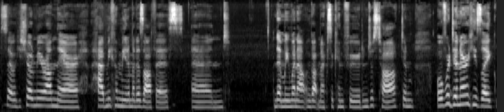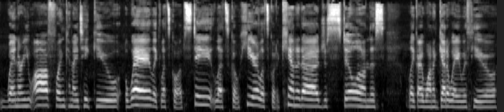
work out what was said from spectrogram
So he showed me around there, had me come meet him at his office, and then we went out and got Mexican food and just talked. And over dinner, he's like, When are you off? When can I take you away? Like, let's go upstate. Let's go here. Let's go to Canada. Just still on this, like, I want to get away with you.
